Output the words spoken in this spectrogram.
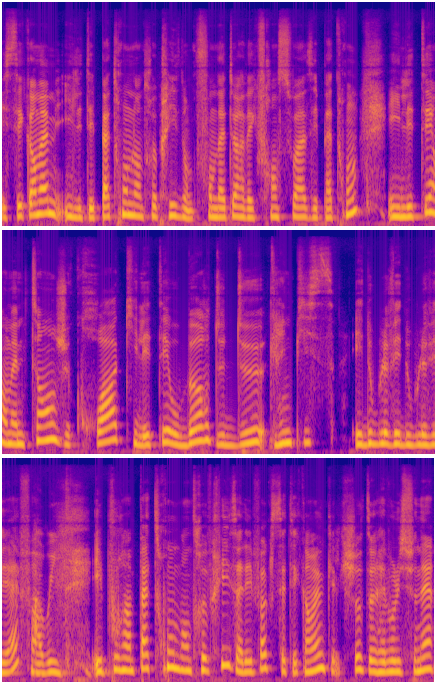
et c'est quand même, il était patron de l'entreprise, donc fondateur avec Françoise et patron, et il était en même temps, je crois qu'il était au bord de Greenpeace et WWF. Ah oui. Et pour un patron d'entreprise, à l'époque, c'était quand même quelque chose de révolutionnaire.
